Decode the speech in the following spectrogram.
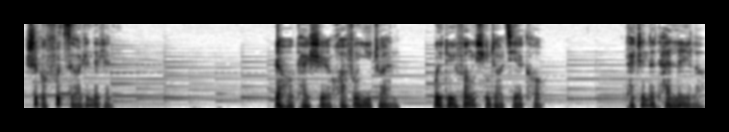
是个负责任的人。然后开始话锋一转，为对方寻找借口。他真的太累了，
